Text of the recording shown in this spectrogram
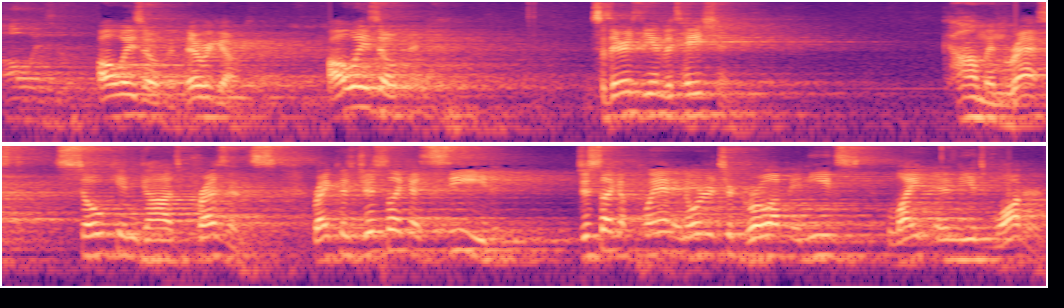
Always open. Always open. There we go. Always open. So there's the invitation. Come and rest. Soak in God's presence, right? Because just like a seed, just like a plant, in order to grow up, it needs light and it needs water.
